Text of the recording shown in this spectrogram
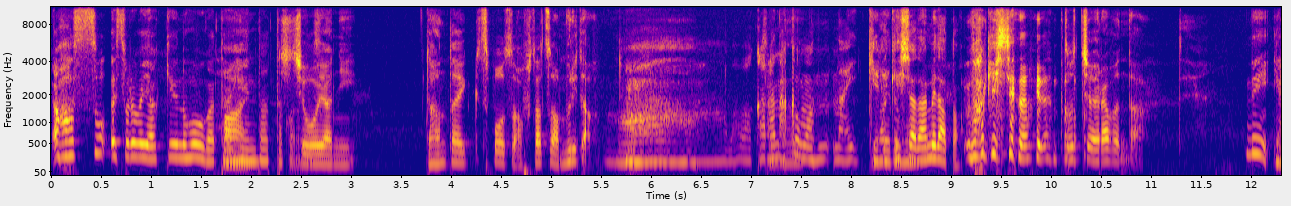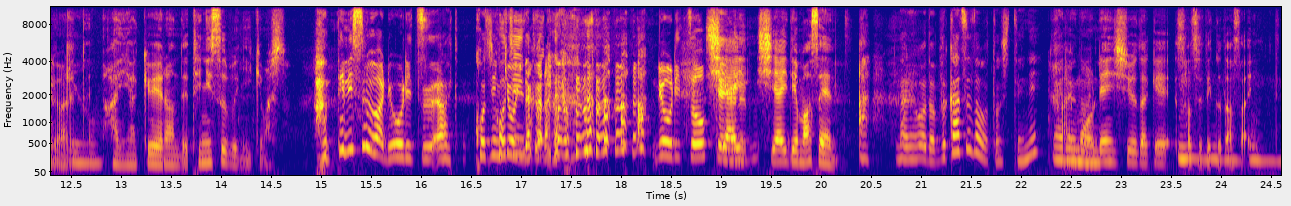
あそうそれは野球の方が大変だったから、はい、父親に団体スポーツは2つは無理だ。ああ分からなくもないけれども。浮気しちゃダメだと。浮気しちゃダメだと。どっちを選ぶんだ？ってで言われて。はい野球選んでテニス部に行きました。テニス部は両立あ個人競技だから。両立を試合試合出ません。あなるほど。部活動としてねやるの、はい、もう練習だけさせてくださいって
